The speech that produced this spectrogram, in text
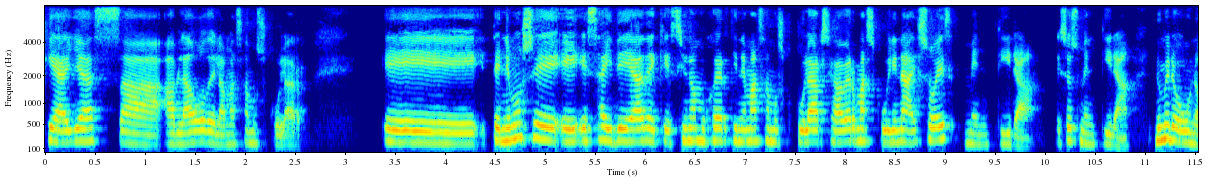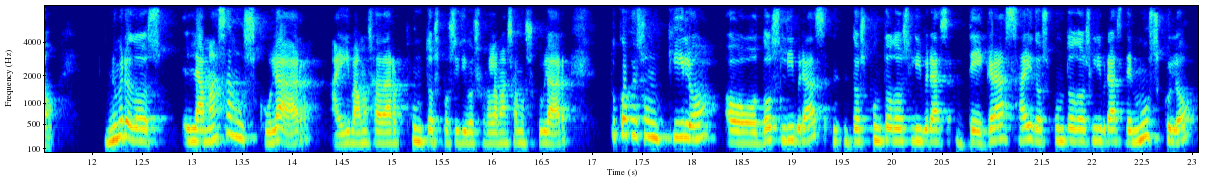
que hayas ah, hablado de la masa muscular. Eh, tenemos eh, esa idea de que si una mujer tiene masa muscular se va a ver masculina. Eso es mentira. Eso es mentira. Número uno. Número dos, la masa muscular, ahí vamos a dar puntos positivos por la masa muscular. Tú coges un kilo o dos libras, 2.2 libras de grasa y 2.2 libras de músculo,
